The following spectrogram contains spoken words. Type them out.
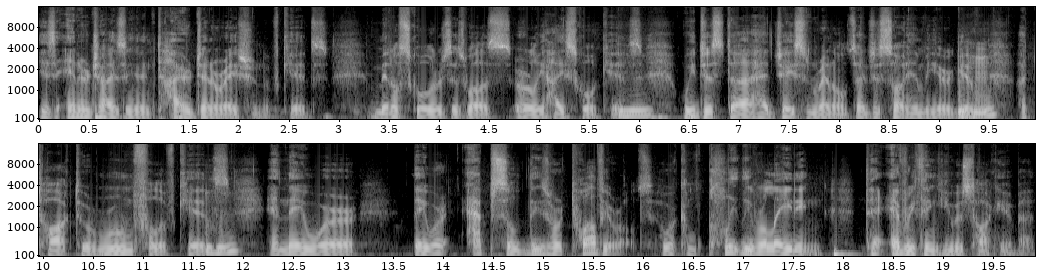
is energizing an entire generation of kids, middle schoolers as well as early high school kids. Mm-hmm. We just uh, had Jason Reynolds. I just saw him here give Mm-hmm. a talk to a room full of kids, and they were they were absolute. These were twelve year olds who were completely relating to everything he was talking about.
